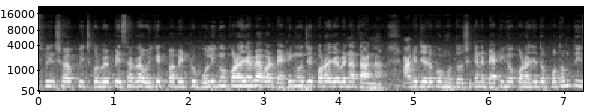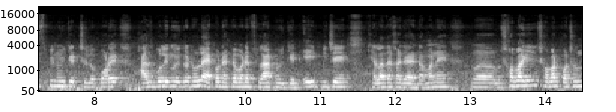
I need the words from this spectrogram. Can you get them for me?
স্পিন সহায়ক পিচ করবে, পেসাররা উইকেট পাবে, একটু বোলিংও করা যাবে, আবার ব্যাটিংও যে করা যাবে না, তা না। আগে যেরকম হতো, সেখানে ব্যাটিংও করা যেত। প্রথম তো স্পিন উইকেট ছিল। পরে ফাস্ট বোলিং উইকেট হলো, এখন একেবারে ফ্ল্যাট উইকেট এই পিচে খেলা দেখা যায় না। মানে সবাই, সবার পছন্দ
